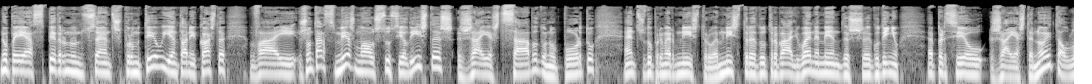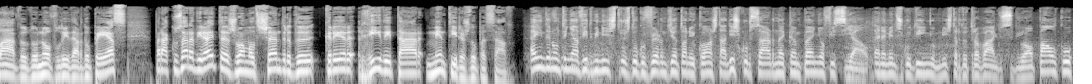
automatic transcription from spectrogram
No PS, Pedro Nuno Santos prometeu e António Costa vai juntar-se mesmo aos socialistas já este sábado no Porto. Antes do Primeiro-Ministro, a Ministra do Trabalho, Ana Mendes Godinho, apareceu já esta noite ao lado do novo líder do PS para acusar a direita, João Alexandre, de querer reeditar mentiras do passado. Ainda não tinha havido ministros do governo de António Costa a discursar na campanha oficial. Ana Mendes Godinho, ministra do Trabalho, subiu ao palco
